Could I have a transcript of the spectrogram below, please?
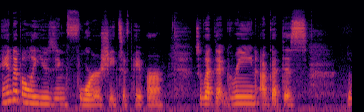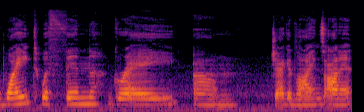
I end up only using four sheets of paper. So I've got that green. I've got this white with thin gray um, jagged lines on it.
